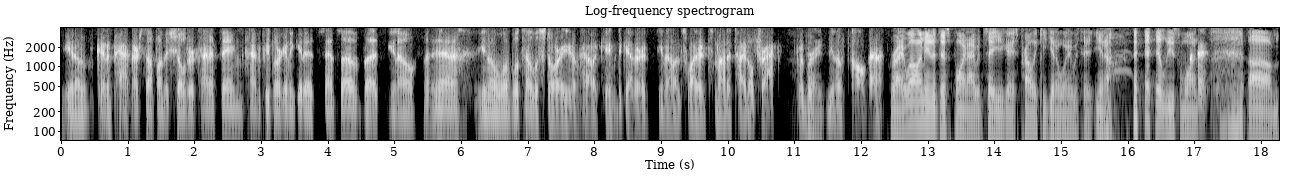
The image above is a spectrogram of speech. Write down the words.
you know, kind of patting ourselves on the shoulder kind of thing? Kind of people are going to get a sense of, but you know, yeah, you know, we'll, we'll tell the story of how it came together. You know, it's why it's not a title track for the, Right. you know, call that. Right. Well, I mean, at this point, I would say you guys probably could get away with it, you know, at least once. um,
